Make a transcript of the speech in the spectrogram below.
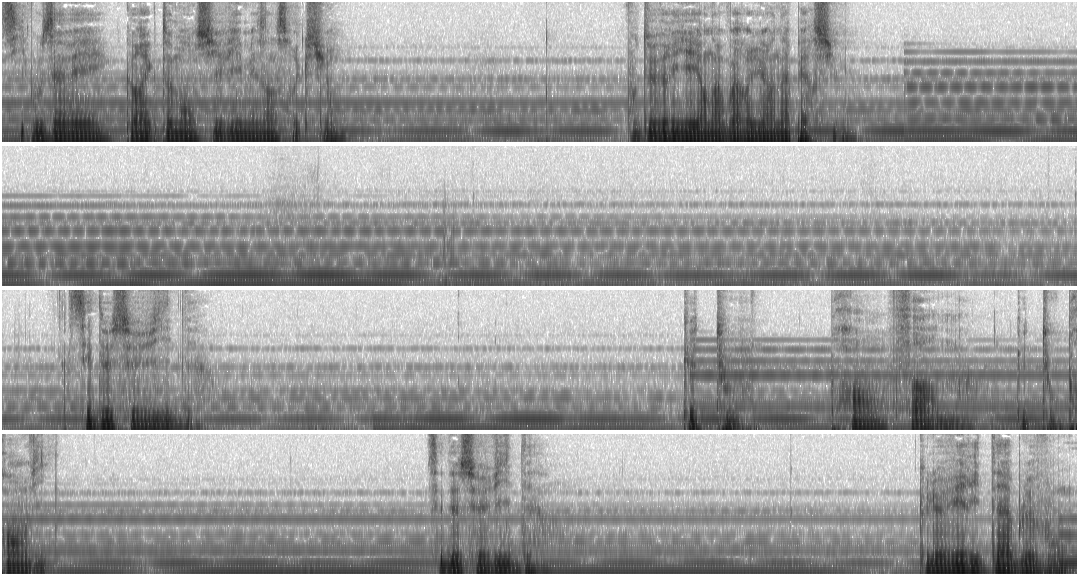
Si vous avez correctement suivi mes instructions, vous devriez en avoir eu un aperçu. C'est de ce vide que tout prend forme, que tout prend vie. C'est de ce vide que le véritable vous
